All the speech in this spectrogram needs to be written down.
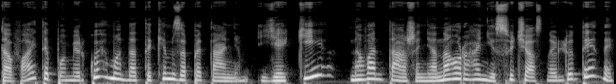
Давайте поміркуємо над таким запитанням, які навантаження на організм сучасної людини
